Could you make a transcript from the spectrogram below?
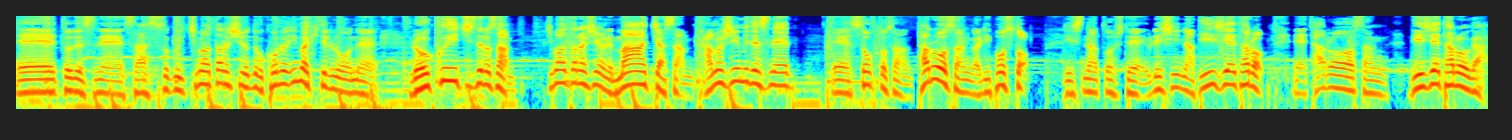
えー、っとですね早速一番新しいのでもこの今来てるのはね6103一番新しいのはねマーチャさん。楽しみですね。えーソフトさん、太郎さんがリポスト。リスナーとして嬉しいな。DJ 太郎、えー太郎さん、DJ 太郎が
